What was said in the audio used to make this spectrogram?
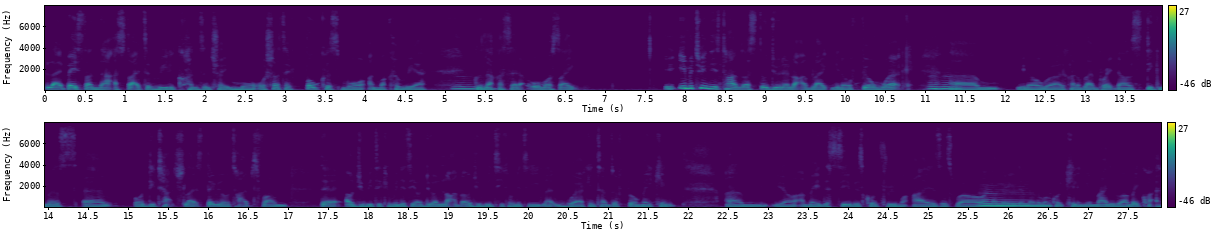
like based on that i started to really concentrate more or should i say focus more on my career. Because like i said almost like in between these times i was still doing a lot of like you know film work. Um you know where i kind of like break down stigmas um or detach like stereotypes from the lgbt community i'll do a lot of lgbt community like work in terms of filmmaking um you know i made this series called through my eyes as well and i made another one called killing emmanuel. I made quite a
